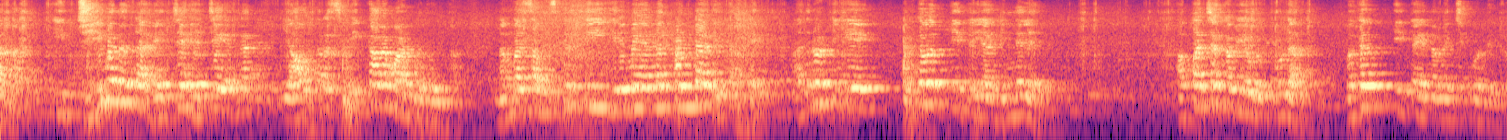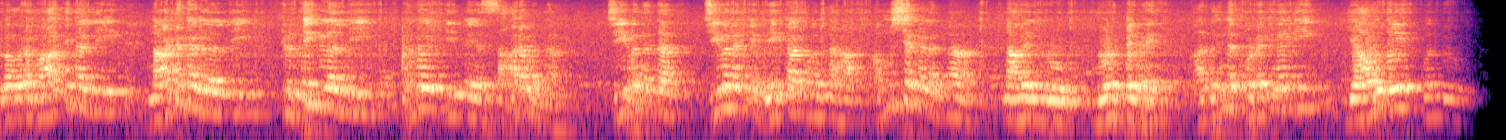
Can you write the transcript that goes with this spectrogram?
ಈ ಜೀವನದ ಹೆಜ್ಜೆ ಹೆಜ್ಜೆಯನ್ನ ಯಾವ ತರ ಸ್ವೀಕಾರ ಮಾಡಬಹುದು ಅಂತ. ನಮ್ಮ ಸಂಸ್ಕೃತಿ ಹಿರಿಮೆಯನ್ನ ಕೊಂಡಾಡಿದ್ದಾರೆ. ಅದರೊಟ್ಟಿಗೆ ಭಗವದ್ಗೀತೆಯ ಹಿನ್ನೆಲೆ. ಅಪಚ ಕವಿಯವರು ಕೂಡ ಭಗವದ್ಗೀತೆಯನ್ನು ಮೆಚ್ಚಿಕೊಂಡಿದ್ರು. ಅವರ ಮಾತಿನಲ್ಲಿ, ನಾಟಕಗಳಲ್ಲಿ, ಕೃತಿಗಳಲ್ಲಿ ಭಗವದ್ಗೀತೆಯ ಸಾರವನ್ನ, ಜೀವನದ, ಜೀವನಕ್ಕೆ ಬೇಕಾಗುವಂತಹ ಅಂಶಗಳನ್ನ ನಾವೆಲ್ಲರೂ ನೋಡ್ತೇವೆ. ಆದ್ರಿಂದ ಕೊಡಗಿನಲ್ಲಿ ಯಾವುದೇ ಒಂದು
